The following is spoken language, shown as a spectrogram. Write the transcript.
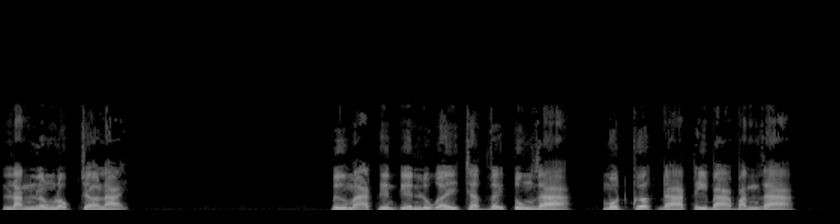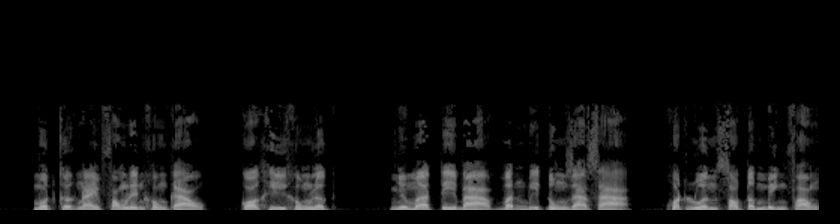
lăn lông lốc trở lại. Tư mã tiên tiền lúc ấy chật dẫy tung ra, một cước đá tỷ bà bắn ra. Một cước này phóng lên không cao, có khi không lực, nhưng mà tỷ bà vẫn bị tung ra xa, khuất luôn sau tấm bình phòng.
